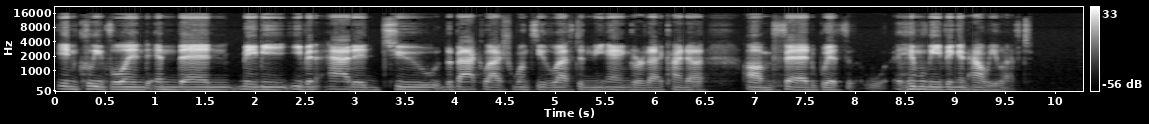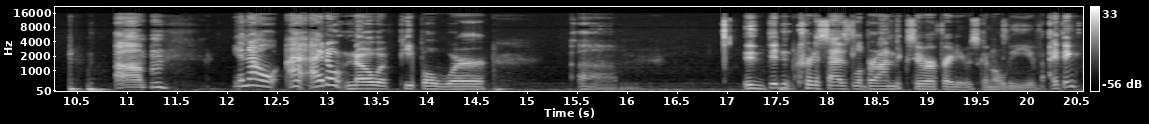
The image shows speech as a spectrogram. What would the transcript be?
in Cleveland and then maybe even added to the backlash once he left and the anger that kind of um, fed with him leaving and how he left. Um, you know, I, I don't know if people were, um, didn't criticize LeBron because they were afraid he was going to leave. I think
